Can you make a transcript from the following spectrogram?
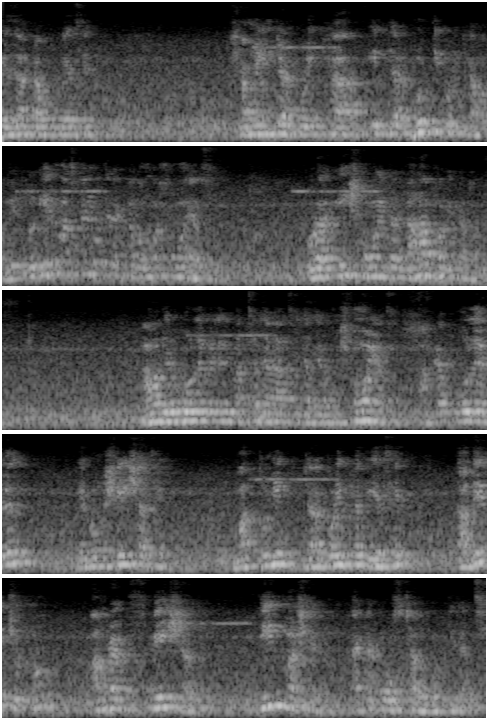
রেজাল্ট আউট হয়েছে। সামনে ইন্টার পরীক্ষা ইন্টার ভর্তি পরীক্ষা হবে। তো এর মাঝখানে ওদের একটা লম্বা সময় আছে। ওরা এই সময়টা নানাভাবে কাটাবে। আমাদের ও লেভেলের বাচ্চা যারা আছে যাদের হাতে সময় আছে। আমরা ও লেভেল এবং সেই সাথে মাধ্যমিক যারা পরীক্ষা দিয়েছে, তাদের জন্য আমরা স্পেশাল তিন মাসের একটা কোর্স চালু করতে যাচ্ছি।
